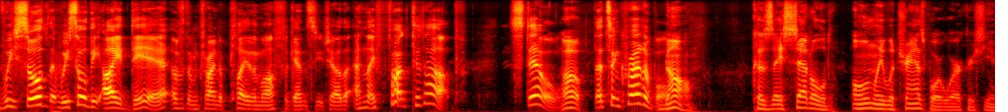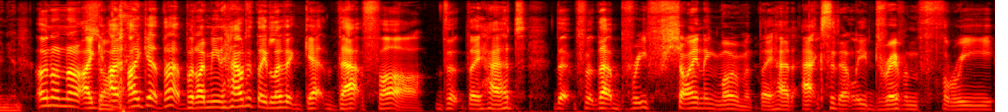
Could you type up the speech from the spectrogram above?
we saw that we saw the idea of them trying to play them off against each other, and they fucked it up. Still, Oh. that's incredible. No, because they settled only with transport workers union. Oh no, no, I, So- I, I get that, but I mean, how did they let it get that far? That they had that for that brief shining moment, they had accidentally driven three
